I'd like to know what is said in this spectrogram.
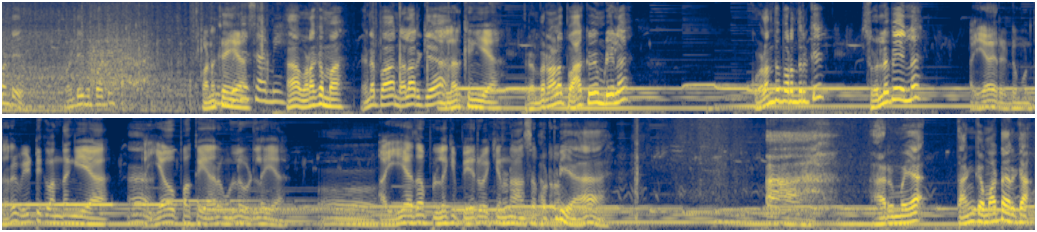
பாண்டி வண்டி நிப்பாட்டி வணக்கம் ஐயா. ஆ வணக்கம்மா. என்னப்பா நல்லா இருக்கியா? நல்லா இருக்கீங்க ஐயா. ரொம்ப நாளா பார்க்கவே முடியல. குழந்தை பிறந்திருக்கு. சொல்லவே இல்லை. ஐயா ரெண்டு மூணு தடவை வீட்டுக்கு வந்தாங்க ஐயா ஐயாவை பார்க்க யாரும் உள்ள விடலையா? ஐயா தான் பிள்ளைக்கு பேர் வைக்கணும்னு ஆசைப்படுறோம் அப்படியா? ஆ, அருமையா. தங்க மாட்டா இருக்கான்.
